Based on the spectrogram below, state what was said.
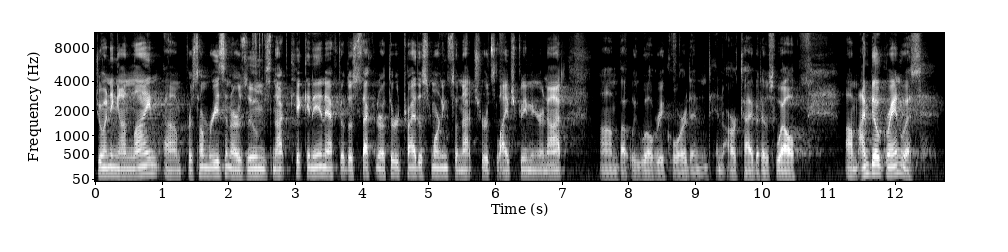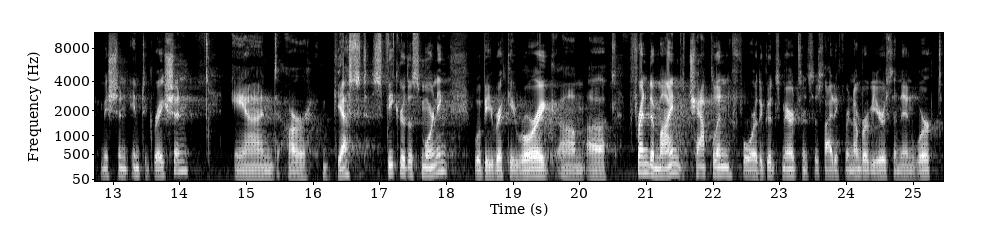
joining online. Um, for some reason, our Zoom's not kicking in after the second or third try this morning, so not sure it's live streaming or not, um, but we will record and, and archive it as well. Um, I'm Bill Gran with Mission Integration. And our guest speaker this morning will be Ricky Rohrig, um, a friend of mine, chaplain for the Good Samaritan Society for a number of years, and then worked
